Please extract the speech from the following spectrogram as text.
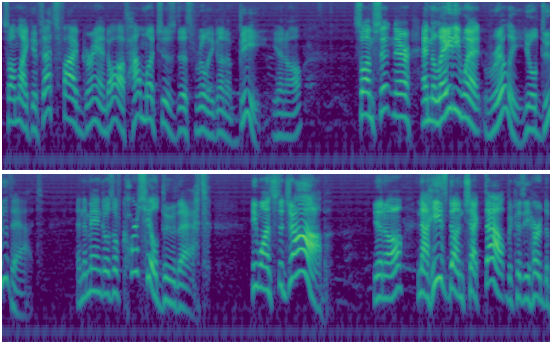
So I'm like, if that's five grand off, how much is this really going to be, you know? So I'm sitting there, and the lady went, Really? You'll do that? And the man goes, Of course he'll do that. He wants the job, you know? Now he's done checked out because he heard the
